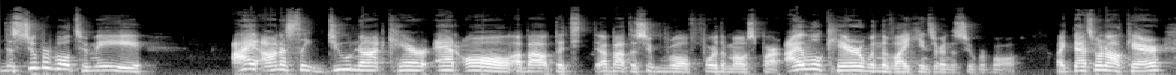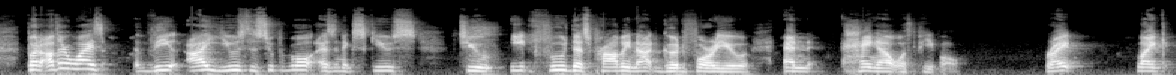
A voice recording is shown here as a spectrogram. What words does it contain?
the Super Bowl to me, I honestly do not care at all about the t- about the Super Bowl for the most part. I will care when the Vikings are in the Super Bowl. Like that's when I'll care. But otherwise, the I use the Super Bowl as an excuse to eat food that's probably not good for you and hang out with people. Right? Like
